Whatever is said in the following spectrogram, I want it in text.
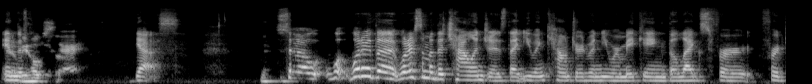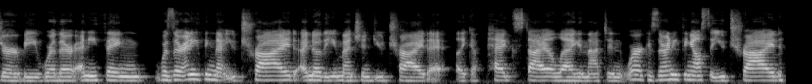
in yeah, the future. So. Yes. so what, what are the what are some of the challenges that you encountered when you were making the legs for for derby were there anything was there anything that you tried i know that you mentioned you tried a, like a peg style leg and that didn't work is there anything else that you tried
